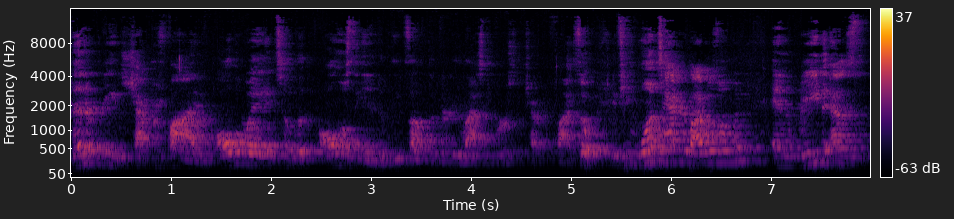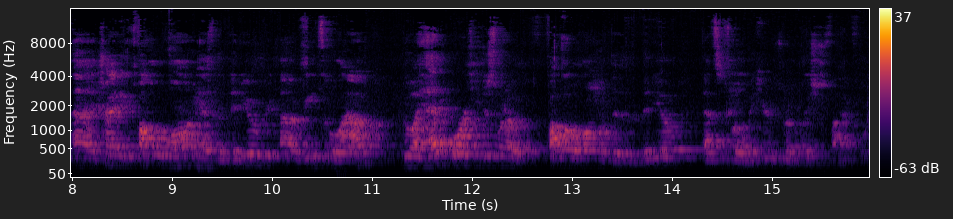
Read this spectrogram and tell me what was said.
then it reads chapter 5 all the way until the, almost the end. It leaves off the very last verse of chapter 5. So if you want to have your Bibles open and read as, uh, try to follow along as the video uh, reads it aloud, go ahead. Or if you just want to follow along with the, the video, that's as well. But here's Revelation 5 for you.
